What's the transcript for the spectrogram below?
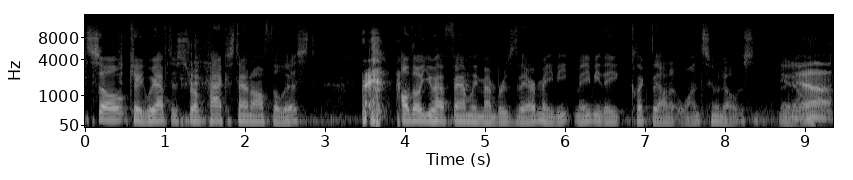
so okay, we have to stroke Pakistan off the list. Although you have family members there, maybe maybe they clicked on it once. Who knows? You know. Yeah.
